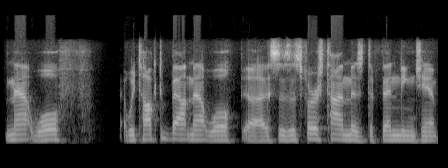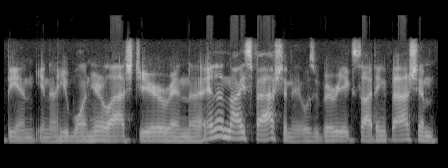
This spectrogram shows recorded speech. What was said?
Matt Wolff? We talked about Matt Wolff. Uh, this is his first time as defending champion. You know, he won here last year in uh, in a nice fashion. It was a very exciting fashion,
